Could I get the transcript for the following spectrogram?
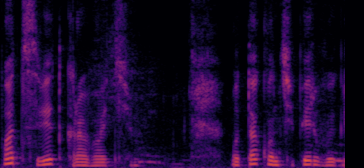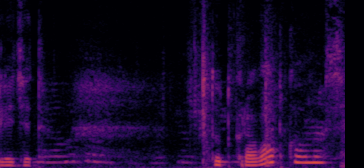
под цвет кровати. Вот так он теперь выглядит. Тут кроватка у нас.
